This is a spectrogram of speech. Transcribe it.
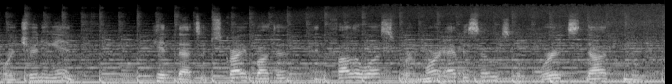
for tuning in. Hit that subscribe button and follow us for more episodes of Words That Move.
